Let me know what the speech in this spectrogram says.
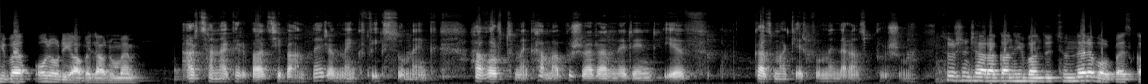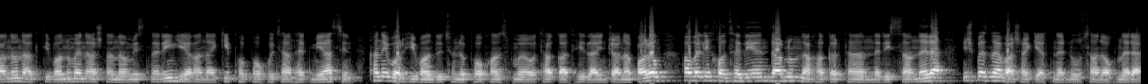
թիվը օր-օրի ավելանում է արձանագրված հիվանդները մենք ֆիքսում ենք, հաղորդում ենք համաբուժարաններին եւ կազմակերպվում է նրանց բուժումը։ Սուրշնչարական հիվանդությունները որպես կանոն ակտիվանում են աշնանամիսներին եղանակի փոփոխության հետ միասին, քանի որ հիվանդությունը փոխանցվում է օթակատ հիլային ճանապարհով, ավելի խոցելի են դառնում նախակրթարանների սաները, ինչպես նաև աշակերտներն ու ուսանողները։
